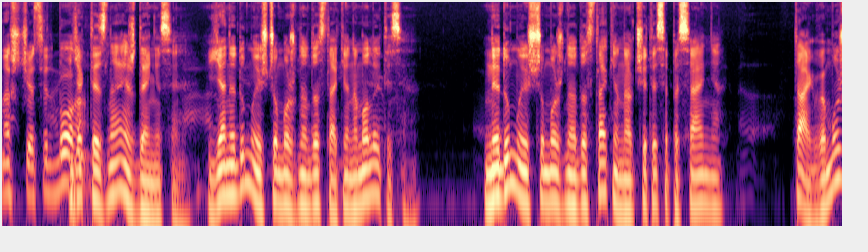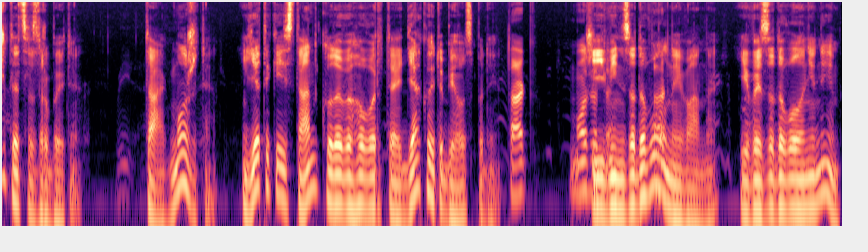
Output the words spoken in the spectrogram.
на щось від Бога. Як ти знаєш, Денісе, я не думаю, що можна достатньо намолитися. Не думаю, що можна достатньо навчитися писання. Так, ви можете це зробити? Так, можете. Є такий стан, коли ви говорите Дякую тобі, Господи. Так, Можете. І він задоволений вами, і ви задоволені ним,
